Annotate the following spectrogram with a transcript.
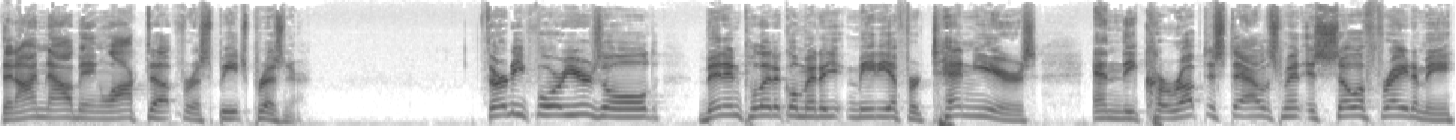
That I'm now being locked up for a speech prisoner. 34 years old, been in political media for 10 years, and the corrupt establishment is so afraid of me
